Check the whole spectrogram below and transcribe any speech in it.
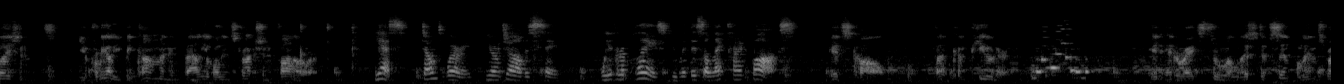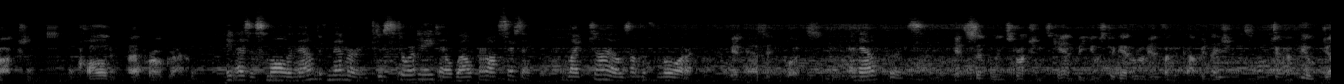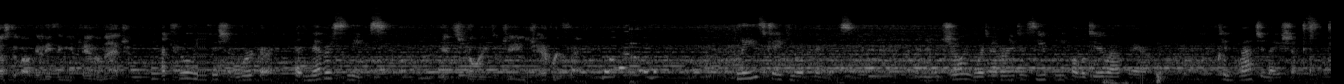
Congratulations. You've really become an invaluable instruction follower. Yes, don't worry, your job is safe. We've replaced you with this electronic box. It's called a computer. It iterates through a list of simple instructions called a program. It has a small amount of memory to store data while processing, like tiles on the floor, It has inputs. and outputs. Its simple instructions can be used to get run infinite combinations just about anything you can imagine. A truly efficient worker that never sleeps. It's going to change everything. Please take your names and enjoy whatever it is you people do out there. Congratulations.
